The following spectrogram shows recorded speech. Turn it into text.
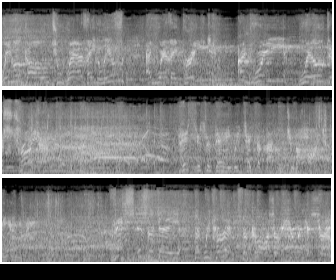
We will go to where they live and where they breed, and we will destroy them. This is the day we take the battle to the heart of the enemy. This is the day that we correct the course of human history.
